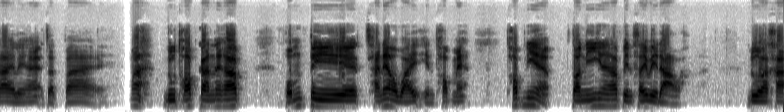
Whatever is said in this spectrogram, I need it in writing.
ได้เลยฮะจัดไปมาดูท็อปกันนะครับ ผมตีชาแนลไว้เห็นท็อปไหมท็อปเนี่ยตอนนี้นะครับเป็นไซด์เวดาว ดูราคา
